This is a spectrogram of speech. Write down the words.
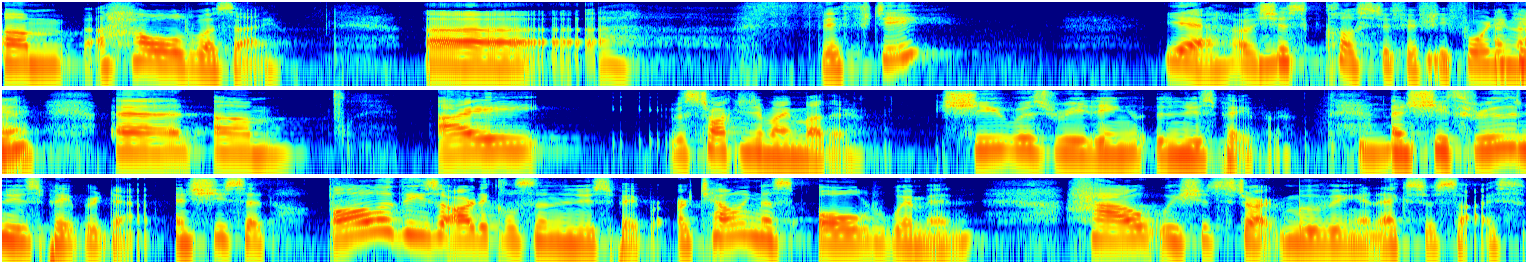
um, how old was I? Uh, Fifty. Yeah, I was just close to 50, 49. Okay. And um, I was talking to my mother. She was reading the newspaper and she threw the newspaper down and she said, All of these articles in the newspaper are telling us old women how we should start moving and exercise.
